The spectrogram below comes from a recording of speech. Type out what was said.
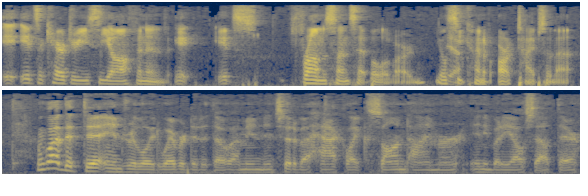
it, it's a character you see often, and it it's from Sunset Boulevard. You'll see kind of archetypes of that. I'm glad that uh, Andrew Lloyd Webber did it, though. I mean, instead of a hack like Sondheim or anybody else out there.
